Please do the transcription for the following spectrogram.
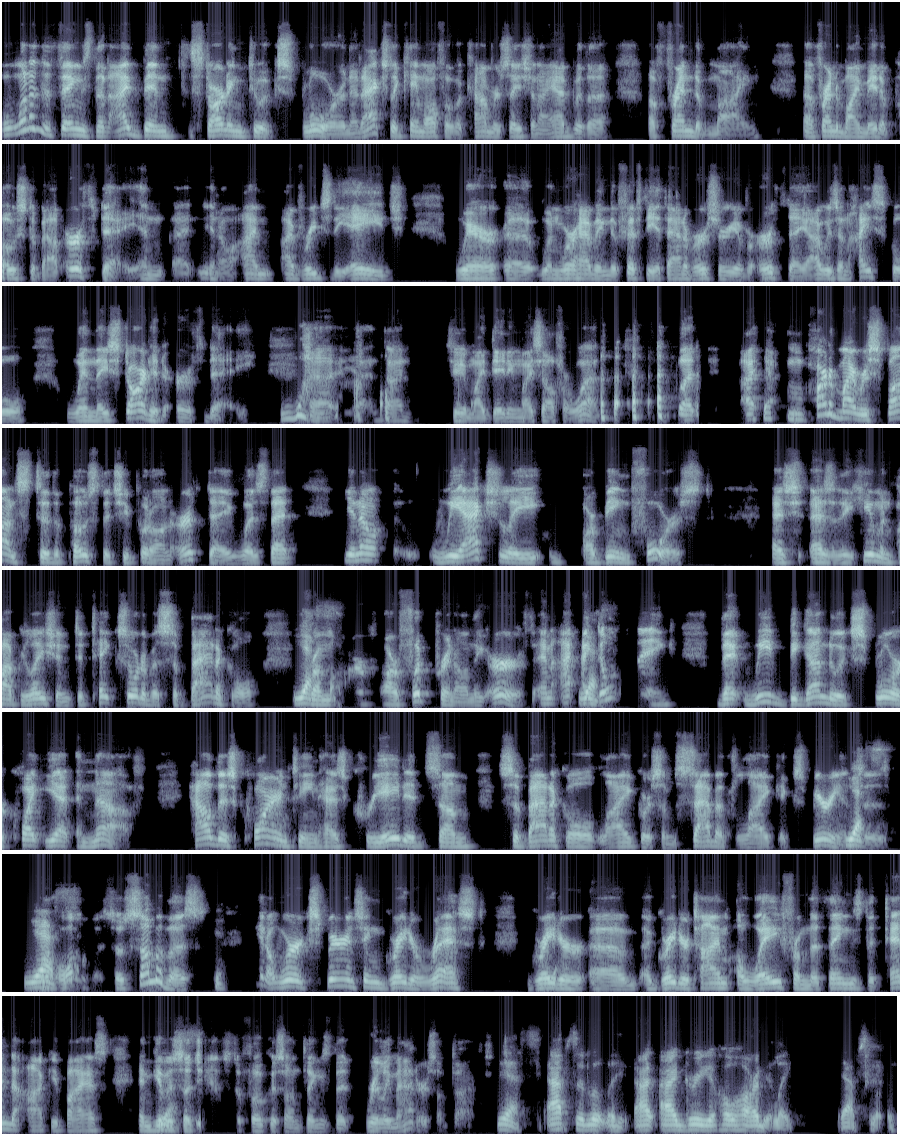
Well, one of the things that I've been starting to explore, and it actually came off of a conversation I had with a, a friend of mine, a friend of mine made a post about Earth Day, and uh, you know I'm I've reached the age where uh, when we're having the 50th anniversary of Earth Day, I was in high school when they started Earth Day. Wow. Uh, gee, am I dating myself or what? but I, mm, part of my response to the post that she put on Earth Day was that, you know, we actually are being forced as as the human population to take sort of a sabbatical yes. from our, our, footprint on the earth and I, yes. I, don't think that we've begun to explore quite yet enough how this quarantine has created some sabbatical like or some Sabbath like experiences yes. Yes. all of us. So some of us, yeah. you know, we're experiencing greater rest greater uh, a greater time away from the things that tend to occupy us and give yes. us a chance to focus on things that really matter sometimes yes absolutely i, I agree wholeheartedly absolutely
